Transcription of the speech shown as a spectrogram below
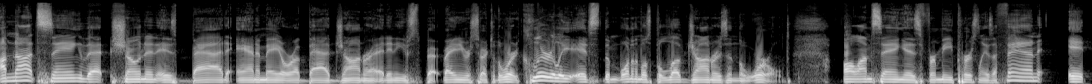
I'm not saying that shonen is bad anime or a bad genre at any respect, by any respect of the word. Clearly, it's the, one of the most beloved genres in the world. All I'm saying is, for me personally as a fan, it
